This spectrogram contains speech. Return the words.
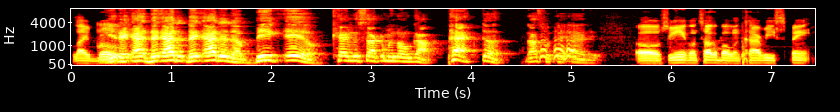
Like, bro, Yeah, they, add, they added they added a big L. Came to Sacramento and got packed up. That's what they added. oh, so you ain't gonna talk about when Kyrie spanked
